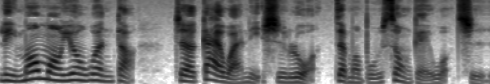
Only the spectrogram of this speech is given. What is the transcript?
李嬷嬷又问道：“这盖碗里是落，怎么不送给我吃？”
